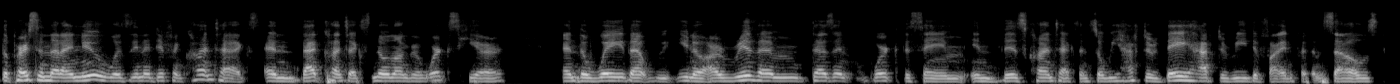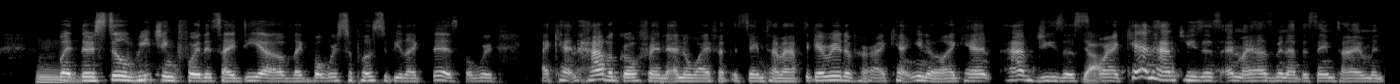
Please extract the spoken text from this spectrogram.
the person that I knew was in a different context, and that context no longer works here and the way that we you know our rhythm doesn't work the same in this context and so we have to they have to redefine for themselves but Mm. they're still reaching for this idea of like but we're supposed to be like this but we're i can't have a girlfriend and a wife at the same time i have to get rid of her i can't you know i can't have jesus Yeah. or i can have jesus and my husband at the same time and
